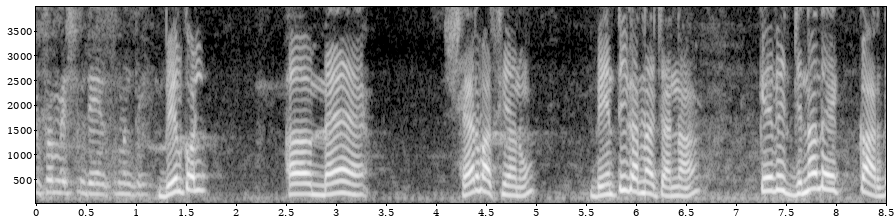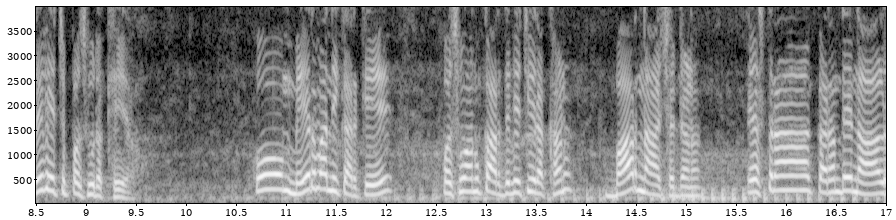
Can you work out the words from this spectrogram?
ਇਨਫੋਰਮੇਸ਼ਨ ਦੇਣ ਸੰਬੰਧੀ? ਬਿਲਕੁਲ ਅ, ਮੈਂ ਸ਼ਹਿਰ ਵਾਸੀਆਂ ਨੂੰ ਬੇਨਤੀ ਕਰਨਾ ਚਾਹਨਾ ਕਿ ਵੀ ਜਿਨ੍ਹਾਂ ਦੇ ਘਰ ਦੇ ਵਿੱਚ ਪਸ਼ੂ ਰੱਖੇ ਆ ਉਹ ਮਿਹਰਬਾਨੀ ਕਰਕੇ ਪਸ਼ੂਆਂ ਨੂੰ ਘਰ ਦੇ ਵਿੱਚ ਹੀ ਰੱਖਣ। ਬਾਹਰ ਨਾ ਛੱਡਣ। ਇਸ ਤਰ੍ਹਾਂ ਕਰਨ ਦੇ ਨਾਲ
